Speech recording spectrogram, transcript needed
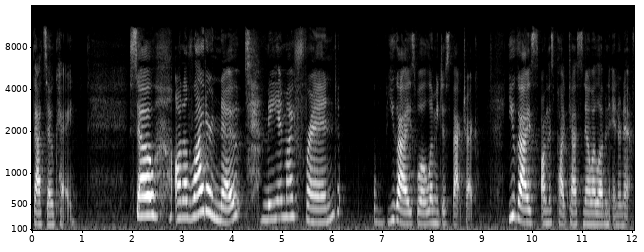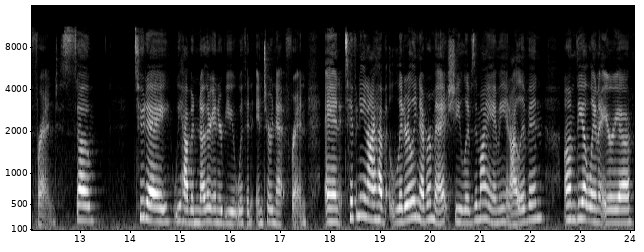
That's okay. So, on a lighter note, me and my friend, you guys, well, let me just backtrack. You guys on this podcast know I love an internet friend. So, today we have another interview with an internet friend. And Tiffani and I have literally never met. She lives in Miami and I live in um, the Atlanta area,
